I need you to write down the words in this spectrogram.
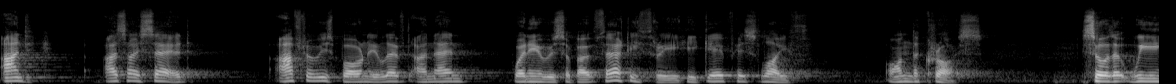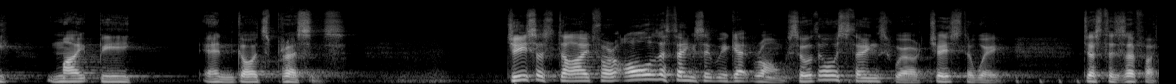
And as I said, after he was born, he lived, and then when he was about 33, he gave his life on the cross so that we might be in God's presence. Jesus died for all the things that we get wrong. So those things were chased away, just as if a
